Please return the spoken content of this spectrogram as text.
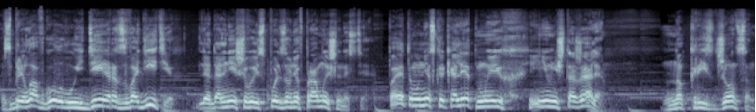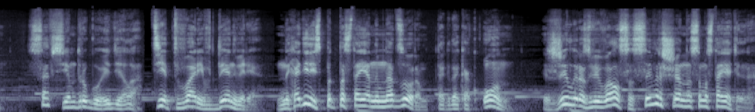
взбрела в голову идея разводить их для дальнейшего использования в промышленности. Поэтому несколько лет мы их и не уничтожали. Но Крис Джонсон совсем другое дело. Те твари в Денвере находились под постоянным надзором, тогда как он жил и развивался совершенно самостоятельно.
